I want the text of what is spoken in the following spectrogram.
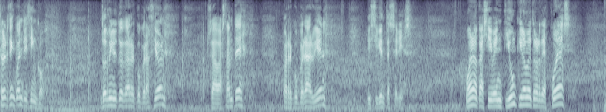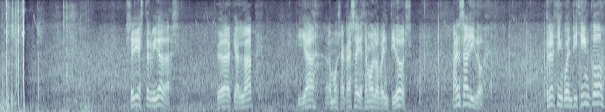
$3.55 dos minutos de recuperación o sea bastante para recuperar bien y siguientes series bueno casi 21 kilómetros después series terminadas. Voy a dar aquí al lap y ya vamos a casa y hacemos los 22 han salido 3.55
